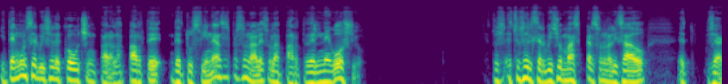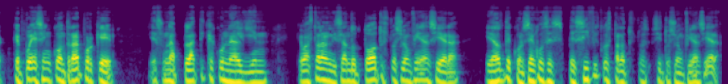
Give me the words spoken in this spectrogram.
Y tengo un servicio de coaching para la parte de tus finanzas personales o la parte del negocio. Esto es, el servicio más personalizado, eh, o sea, que puedes encontrar porque es una plática con alguien que va a estar analizando toda tu situación financiera y dándote consejos específicos para tu situación financiera.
